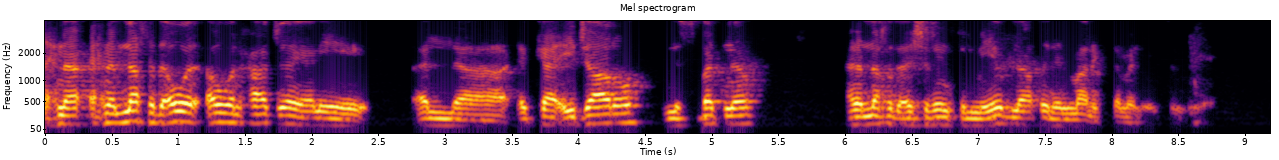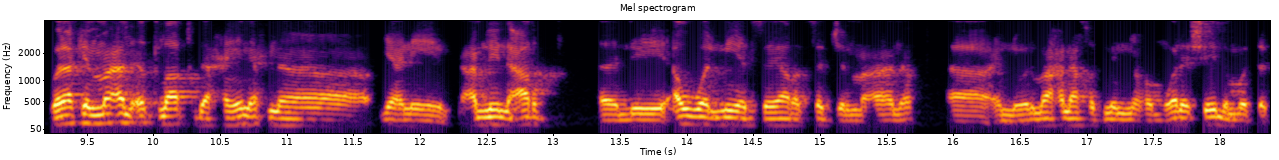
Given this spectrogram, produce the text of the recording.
إحنا إحنا بناخذ أول أول حاجة يعني كإيجارو نسبتنا إحنا بناخذ 20% وبنعطي للمالك 80% ولكن مع الإطلاق دحين إحنا يعني عاملين عرض آه، لأول 100 سيارة تسجل معانا آه إنه ما حناخذ منهم ولا شيء لمدة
